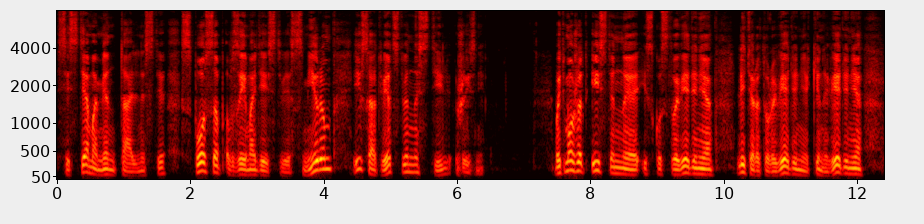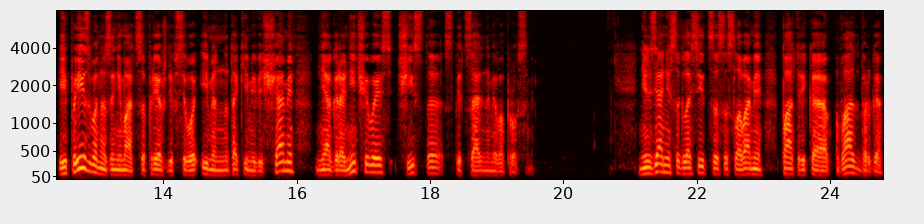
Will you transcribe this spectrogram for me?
система ментальности, способ взаимодействия с миром и, соответственно, стиль жизни. Быть может, истинное искусствоведение, литературоведение, киноведение и призвано заниматься прежде всего именно такими вещами, не ограничиваясь чисто специальными вопросами. Нельзя не согласиться со словами Патрика Вальдберга,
